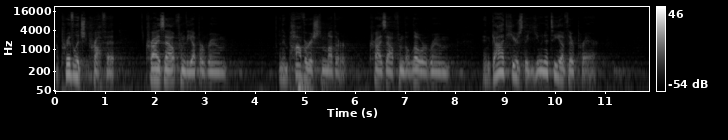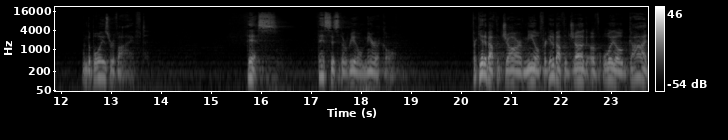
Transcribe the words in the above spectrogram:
A privileged prophet cries out from the upper room. An impoverished mother cries out from the lower room. And God hears the unity of their prayer. And the boy is revived. This, this is the real miracle. Forget about the jar of meal. Forget about the jug of oil. God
